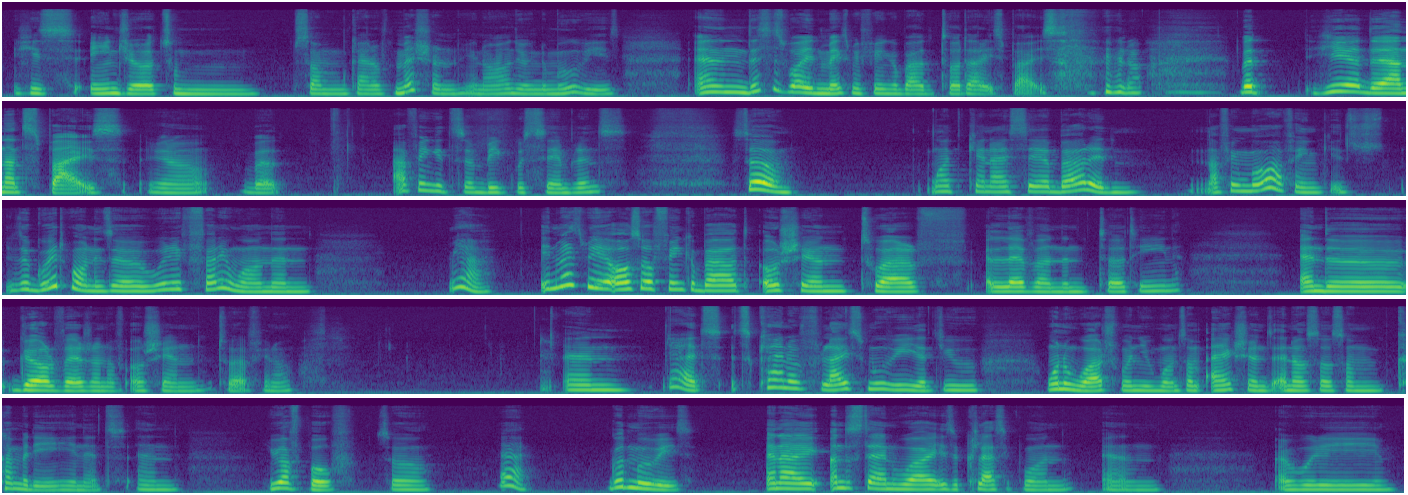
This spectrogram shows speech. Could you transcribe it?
his angel to some kind of mission, you know, during the movies. And this is why it makes me think about the Totally Spies, you know. But here they are not spies, you know, but I think it's a big resemblance. So, what can I say about it? Nothing more, I think. It's, it's a great one, it's a really funny one, and yeah. It makes me also think about Ocean 12, 11, and 13, and the girl version of Ocean 12, you know. And yeah, it's it's kind of nice movie that you want to watch when you want some actions and also some comedy in it. And you have both. So yeah good movies. And i understand why it's a classic one and i really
